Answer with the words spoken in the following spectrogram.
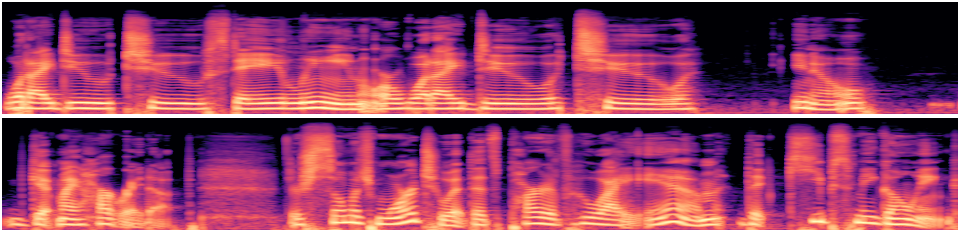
what I do to stay lean or what I do to, you know, get my heart rate up. There's so much more to it that's part of who I am that keeps me going.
